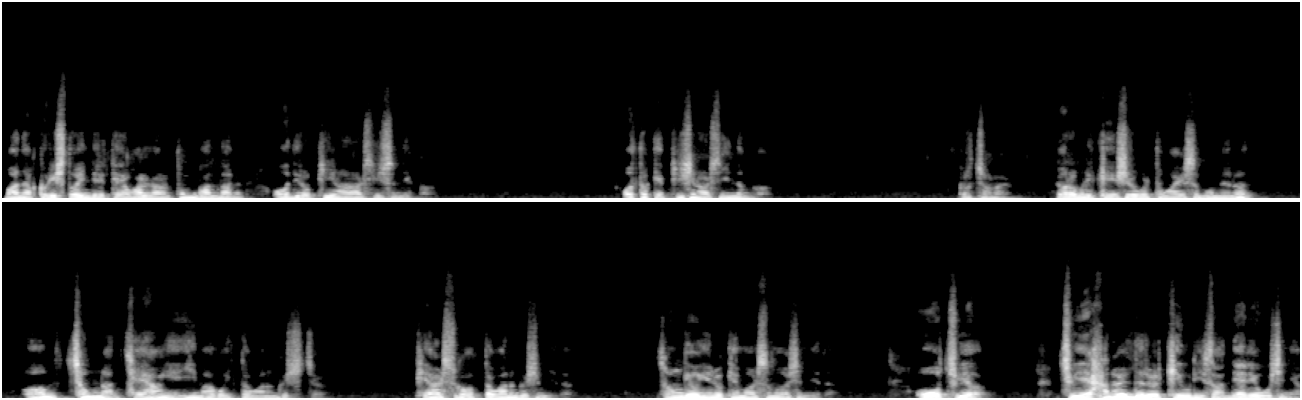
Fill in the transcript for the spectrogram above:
만약 그리스도인들이 대환란을 통과한다면 어디로 피난할 수 있습니까? 어떻게 피신할 수 있는가? 그렇잖아요. 여러분이 계시록을 통하여서 보면은 엄청난 재앙이 임하고 있다고 하는 것이죠. 피할 수가 없다고 하는 것입니다. 성경이 이렇게 말씀하십니다. 오 주여 주의 하늘들을 기울이사 내려오시며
